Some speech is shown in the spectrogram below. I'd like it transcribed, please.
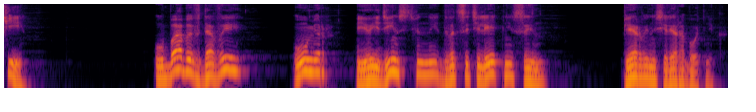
Щи У бабы-вдовы умер ее единственный двадцатилетний сын, первый на селе работник.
